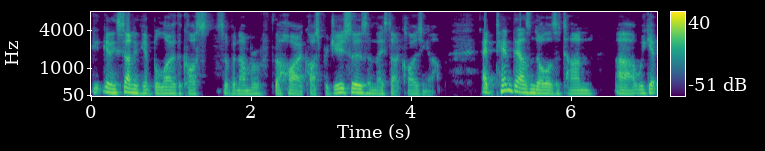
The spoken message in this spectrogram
getting starting to get below the costs of a number of the higher cost producers, and they start closing up. At ten thousand dollars a ton, uh, we get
